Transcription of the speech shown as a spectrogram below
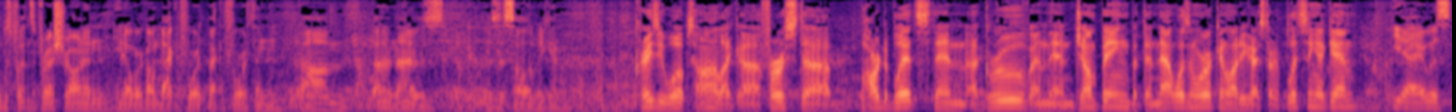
was putting some pressure on, and you know, we're going back and forth, back and forth, and um, other than that, it was it was a solid weekend. Crazy whoops, huh? Like uh, first uh, hard to blitz, then a groove, and then jumping, but then that wasn't working. A lot of you guys started blitzing again. Yeah, it was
